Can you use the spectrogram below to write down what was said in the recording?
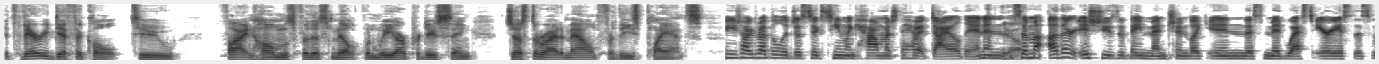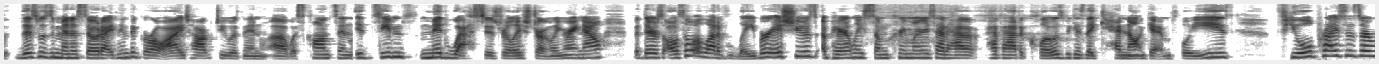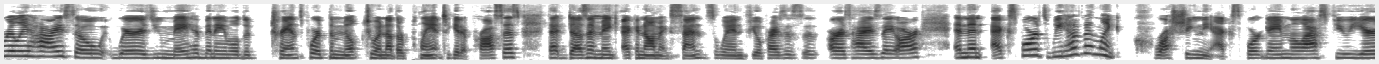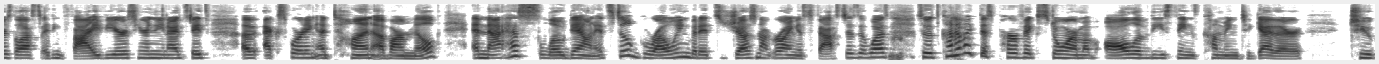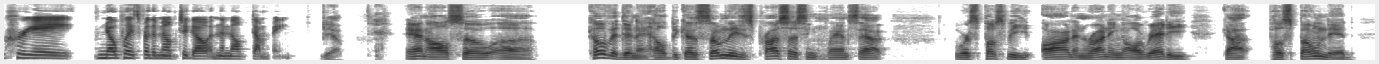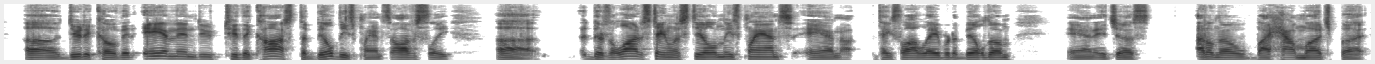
it's very difficult to find homes for this milk when we are producing just the right amount for these plants. You talked about the logistics team, like how much they have it dialed in, and Yeah. some other issues that they mentioned, like in this Midwest area. So this this was in Minnesota. I think the girl I talked to was in uh, Wisconsin. It seems Midwest is really struggling right now, but there's also a lot of labor issues. Apparently, some creameries had have, have had to close because they cannot get employees. Fuel prices are really high. So, whereas you may have been able to transport the milk to another plant to get it processed, that doesn't make economic sense when fuel prices are as high as they are. And then exports, we have been like crushing the export game the last few years, the last, I think, five years here in the United States of exporting a ton of our milk. And that has slowed down. It's still growing, but it's just not growing as fast as it was. Mhm. So it's kind of like this perfect storm of all of these things coming together to create no place for the milk to go and the milk dumping. Yeah. And also, uh, COVID didn't help because some of these processing plants that were supposed to be on and running already got postponed uh, due to COVID and then due to the cost to build these plants. Obviously, uh, there's a lot of stainless steel in these plants and uh, it takes a lot of labor to build them. And it just, I don't know by how much, but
